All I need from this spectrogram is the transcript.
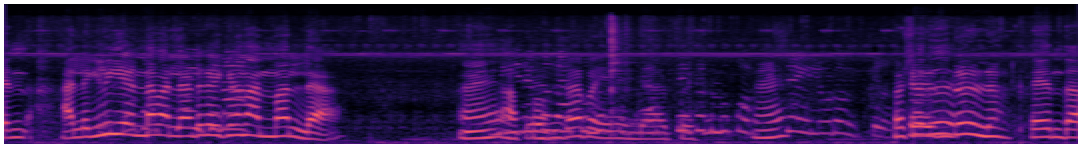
എണ്ണ അല്ലെങ്കിൽ ഈ എണ്ണ വല്ലാണ്ട് കഴിക്കണ നന്നല്ല. അപ്പൊ എന്താ പയ്യനില്ലാത്ത പക്ഷെ അത് എന്താ?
